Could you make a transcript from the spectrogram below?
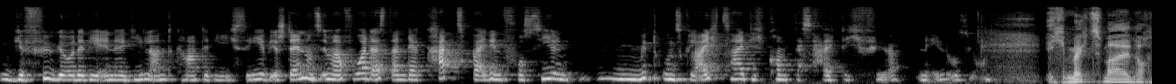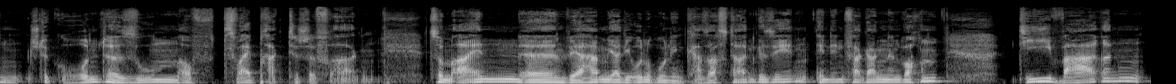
Gefüge oder die Energielandkarte, die ich sehe. Wir stellen uns immer vor, dass dann der Cut bei den Fossilen mit uns gleichzeitig kommt. Das halte ich für eine Illusion. Ich möchte mal noch ein Stück runterzoomen auf zwei praktische Fragen. Zum einen, äh, wir haben ja die Unruhen in Kasachstan gesehen in den vergangenen Wochen. Die waren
